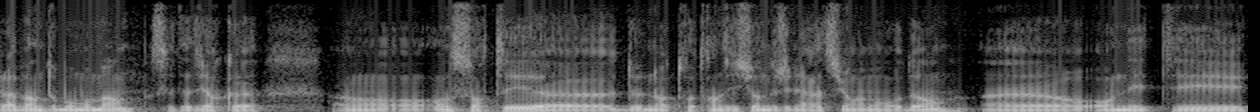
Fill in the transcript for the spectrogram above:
la vente au bon moment. C'est-à-dire qu'on on sortait euh, de notre transition de génération à Montredon. Euh, on était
